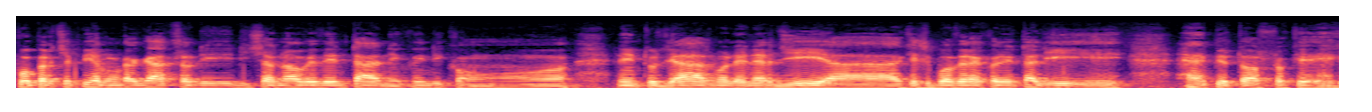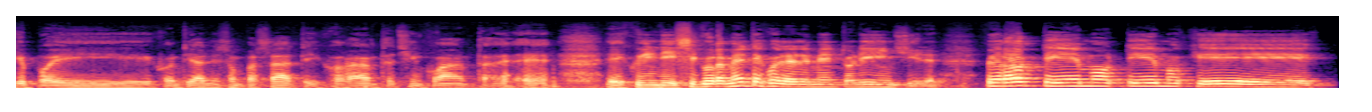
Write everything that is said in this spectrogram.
può percepire un ragazzo di 19-20 anni, quindi con l'entusiasmo, l'energia che si può avere a quell'età lì, eh, piuttosto che, che, poi quanti anni sono passati, 40, 50, eh, e quindi sicuramente quell'elemento lì incide. Però temo, temo che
